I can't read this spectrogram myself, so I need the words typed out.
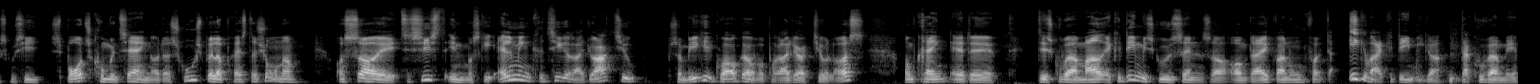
skal man sige, sportskommentering og deres skuespillerpræstationer. Og så øh, til sidst en måske almen kritik af radioaktiv, som vi ikke helt kunne afgøre var på radioaktiv eller også, omkring at øh, det skulle være meget akademiske udsendelser, om der ikke var nogen folk, der ikke var akademikere, der kunne være med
